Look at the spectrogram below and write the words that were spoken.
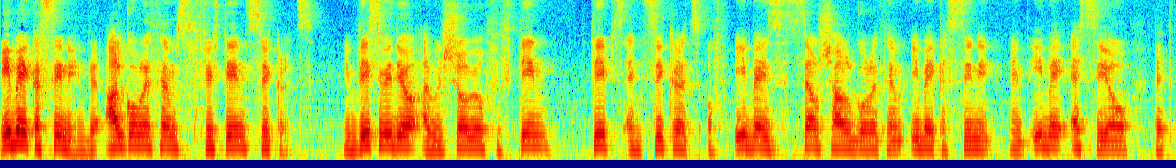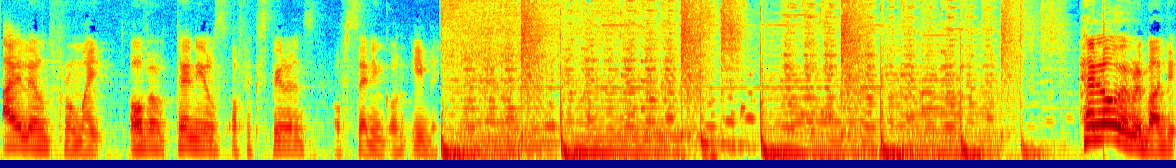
eBay Cassini, the algorithm's 15 secrets. In this video I will show you 15 tips and secrets of eBay's search algorithm, eBay Cassini and eBay SEO that I learned from my over 10 years of experience of selling on eBay. Hello everybody!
